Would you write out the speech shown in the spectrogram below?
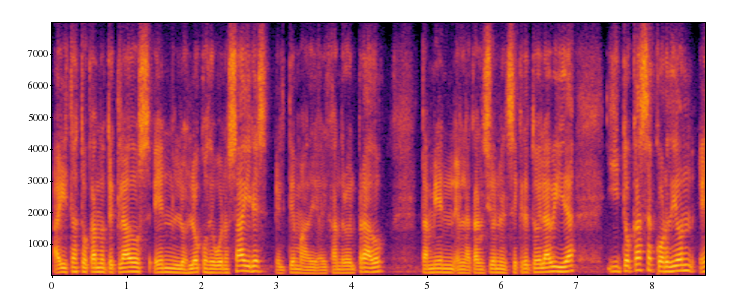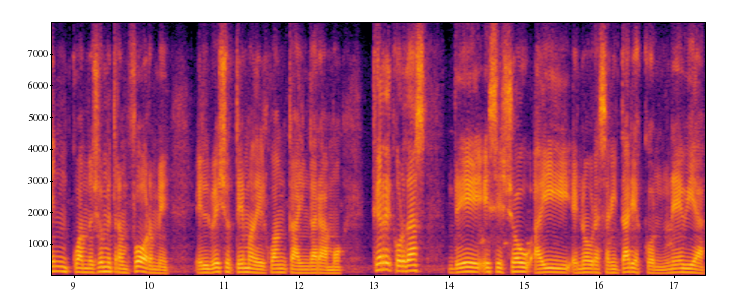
Ahí estás tocando teclados en Los Locos de Buenos Aires, el tema de Alejandro del Prado, también en la canción El Secreto de la Vida, y tocas acordeón en Cuando yo me transforme, el bello tema del Juan Caingaramo. ¿Qué recordás de ese show ahí en Obras Sanitarias con Nevia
